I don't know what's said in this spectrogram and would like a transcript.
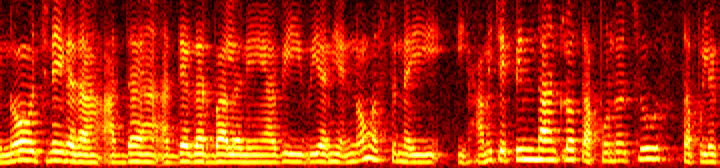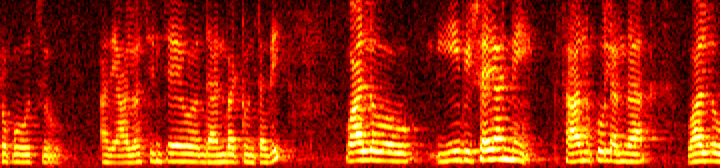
ఎన్నో వచ్చినాయి కదా అద్దె అద్దె గర్భాలని అవి ఇవి అని ఎన్నో వస్తున్నాయి. ఆమె చెప్పిన దాంట్లో తప్పు ఉండొచ్చు తప్పు లేకపోవచ్చు అది ఆలోచించే దాన్ని బట్టి ఉంటుంది. వాళ్ళు ఈ విషయాన్ని సానుకూలంగా వాళ్ళు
